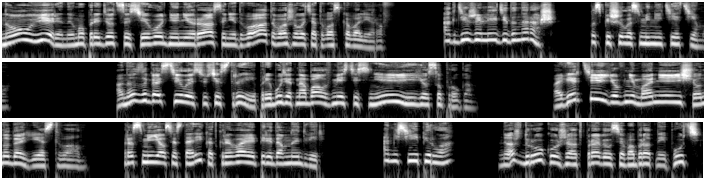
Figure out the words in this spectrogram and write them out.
Но уверен, ему придется сегодня не раз и не два отваживать от вас кавалеров. «А где же леди Донораш?» — поспешила сменить я тему. Она загостилась у сестры и прибудет на бал вместе с ней и ее супругом. Поверьте, ее внимание еще надоест вам. Рассмеялся старик, открывая передо мной дверь. А месье Перуа? Наш друг уже отправился в обратный путь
